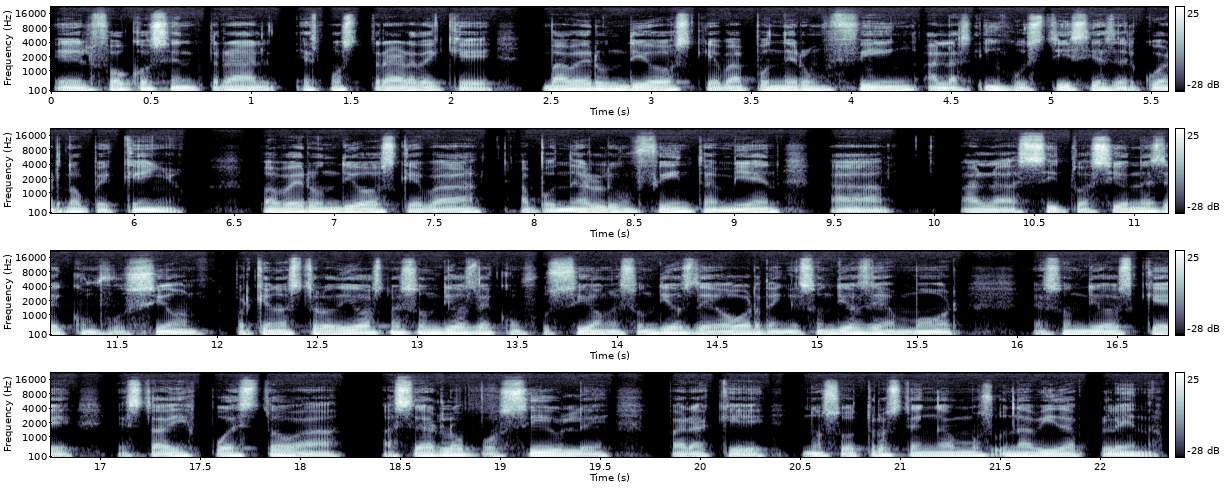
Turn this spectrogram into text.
el foco central es mostrar de que va a haber un Dios que va a poner un fin a las injusticias del cuerno pequeño. Va a haber un Dios que va a ponerle un fin también a a las situaciones de confusión, porque nuestro Dios no es un Dios de confusión, es un Dios de orden, es un Dios de amor, es un Dios que está dispuesto a hacer lo posible para que nosotros tengamos una vida plena.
